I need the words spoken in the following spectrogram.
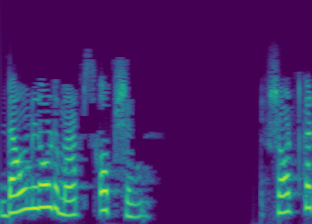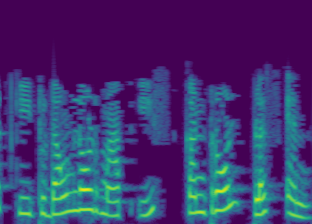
Download Maps option. Shortcut key to download map is Ctrl plus N.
